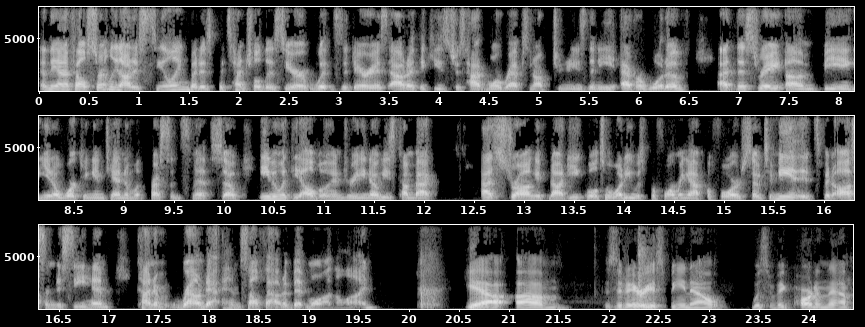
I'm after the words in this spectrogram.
and the NFL certainly not his ceiling, but his potential this year with Za'Darius out. I think he's just had more reps and opportunities than he ever would have at this rate. Um, being you know working in tandem with Preston Smith, so even with the elbow injury, you know he's come back as strong, if not equal, to what he was performing at before. So to me, it's been awesome to see him kind of round himself out a bit more on the line. Yeah, um, Za'Darius being out was a big part in that.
